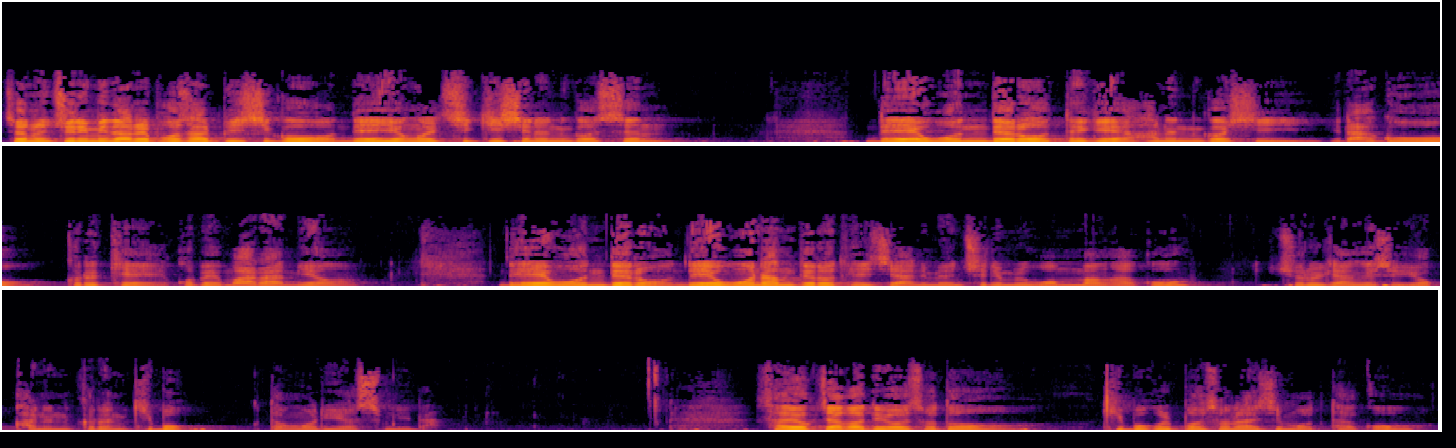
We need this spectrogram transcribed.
저는 주님이 나를 보살피시고 내 영을 지키시는 것은 내 원대로 되게 하는 것이라고 그렇게 고백 말하며 내 원대로, 내 원함대로 되지 않으면 주님을 원망하고 주를 향해서 욕하는 그런 기복 덩어리였습니다. 사역자가 되어서도 기복을 벗어나지 못하고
